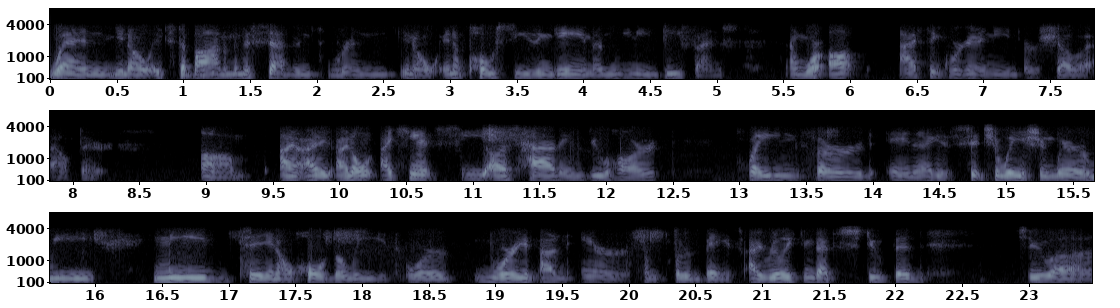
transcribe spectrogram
when you know it's the bottom of the seventh, we're in you know in a postseason game and we need defense, and we're up. I think we're going to need Urshela out there. Um, I, I I don't I can't see us having Andujar playing third in a situation where we need to you know hold the lead or worry about an error from third base. I really think that's stupid to uh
